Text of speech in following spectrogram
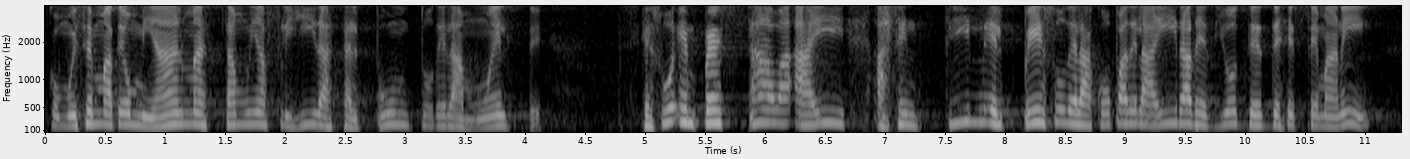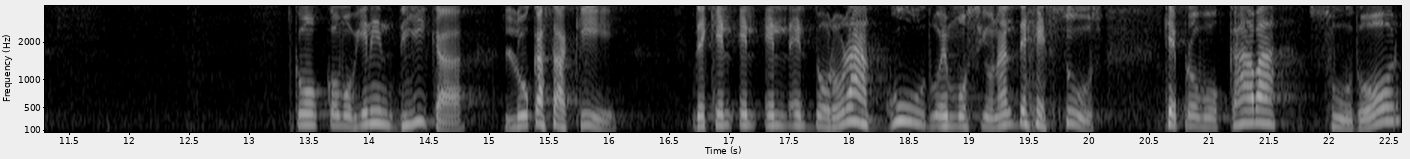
como dice Mateo, mi alma está muy afligida hasta el punto de la muerte. Jesús empezaba ahí a sentir el peso de la copa de la ira de Dios desde Getsemaní. Como, como bien indica Lucas aquí, de que el, el, el dolor agudo emocional de Jesús que provocaba sudor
